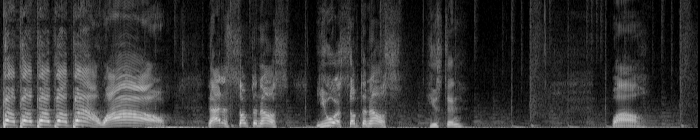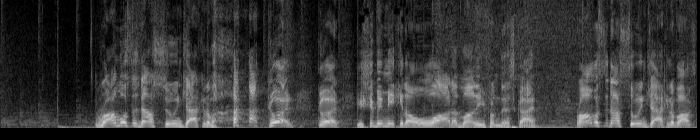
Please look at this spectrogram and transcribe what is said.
Bow, bow, bow, bow, bow. Wow. That is something else. You are something else, Houston. Wow. Ramos is now suing Jack in the Box. good, good. You should be making a lot of money from this guy. Ramos is now suing Jack in the Box,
